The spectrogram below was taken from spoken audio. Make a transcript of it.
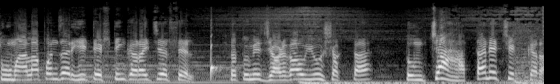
तुम्हाला पण जर ही टेस्टिंग करायची असेल तर तुम्ही जळगाव येऊ शकता. तुमच्या हाताने चेक करा.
